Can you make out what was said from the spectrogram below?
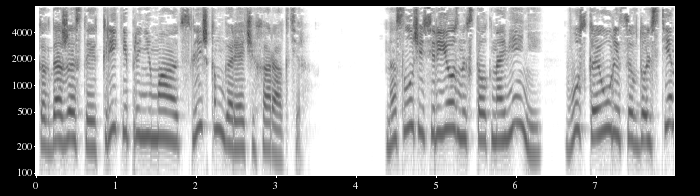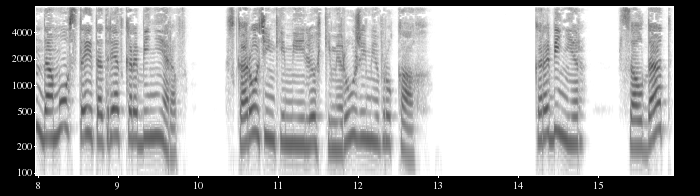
когда жесты и крики принимают слишком горячий характер. На случай серьезных столкновений в узкой улице вдоль стен домов стоит отряд карабинеров с коротенькими и легкими ружьями в руках. Карабинер – солдат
